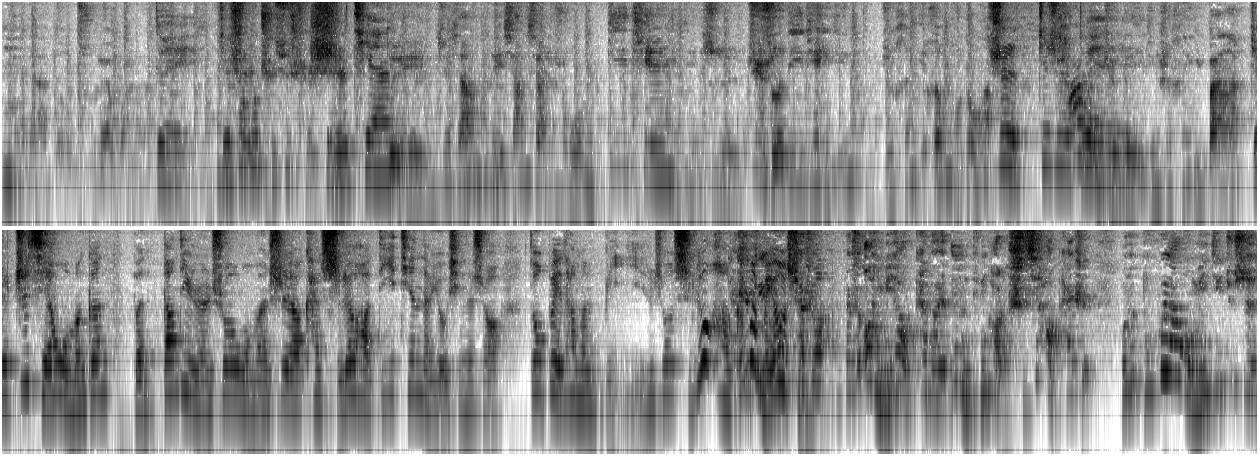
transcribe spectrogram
嗯，大家都出来玩了。对，就就是是会持续十十天，对，你就想可以想象，就是我们第一天已经是，据说第一天已经就很很普通了，是就是他们觉得已。经是很一般了。就之前我们跟本当地人说我们是要看十六号第一天的游行的时候，都被他们鄙夷，就说十六号根本没有什他说么。他说哦，你们要看吧，嗯，挺好的，十七号开始。我说不会啊，我们已经就是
